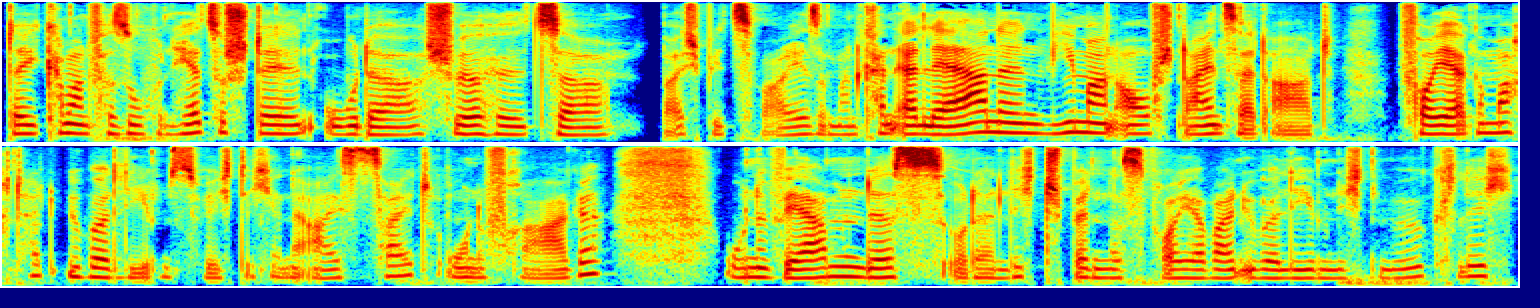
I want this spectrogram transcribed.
Da kann man versuchen herzustellen oder Schwörhölzer beispielsweise. Man kann erlernen, wie man auf Steinzeitart Feuer gemacht hat, überlebenswichtig in der Eiszeit, ohne Frage. Ohne wärmendes oder lichtspendendes Feuer war ein Überleben nicht möglich.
